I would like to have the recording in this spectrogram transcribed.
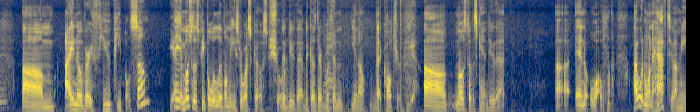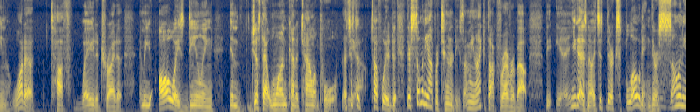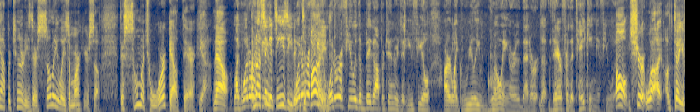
Um, I know very few people. Some, Yeah. and most of those people will live on the east or west coast Sure. to do that because they're within, you know, that culture. Yeah. Uh, most of us can't do that. Uh, and wh- I wouldn't want to have to. I mean, what a tough way to try to. I mean, always dealing in just that one kind of talent pool. That's just Yeah. a tough way to do it. There's so many opportunities. I mean, I could talk forever about the. You guys know it's just they're exploding. There are mm-hmm. so many opportunities. There's so many ways to market yourself. There's so much work out there. Yeah. Now, like what are I'm not saying it's easy to, what to are find. Few, what are a few of the big opportunities that you feel are like really growing or that are that there for the taking, if you will? Oh, sure. Well, I- I'll tell you,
